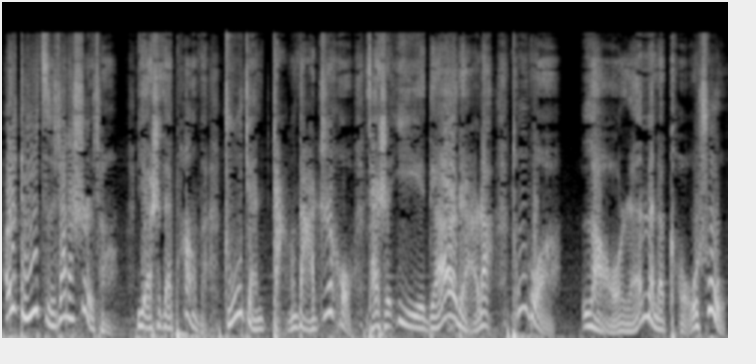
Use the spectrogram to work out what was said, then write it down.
而对于自家的事情，也是在胖子逐渐长大之后，才是一点点的通过老人们的口述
